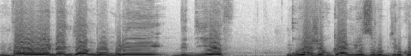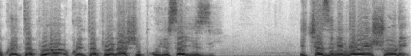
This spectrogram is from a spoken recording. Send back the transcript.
mvayo wenda njya ngo muri ddf ngo waje kuganiriza urubyiruko kuri entrepreneurship. Uyu se yizi? Icyo azi n'intebe y'ishuri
